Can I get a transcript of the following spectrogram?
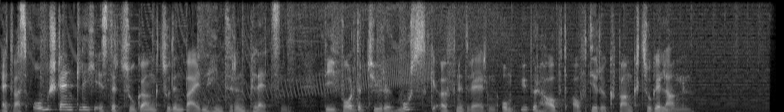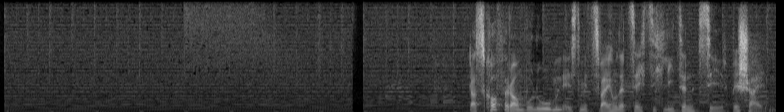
Etwas umständlich ist der Zugang zu den beiden hinteren Plätzen. Die Vordertüre muss geöffnet werden, um überhaupt auf die Rückbank zu gelangen. Das Kofferraumvolumen ist mit 260 Litern sehr bescheiden.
